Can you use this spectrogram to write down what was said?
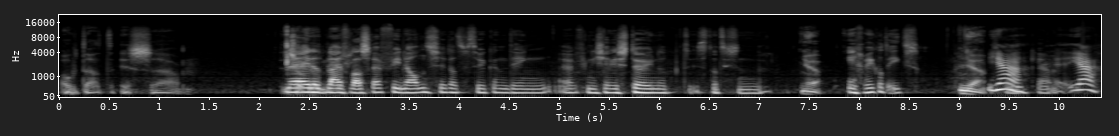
ook dat is. ehm, is Nee, dat blijft lastig. Hè. Financiën, dat is natuurlijk een ding. Eh, financiële steun, dat is, dat is een Ja. ingewikkeld iets. Ja. Ja, Ja. ja. ja,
